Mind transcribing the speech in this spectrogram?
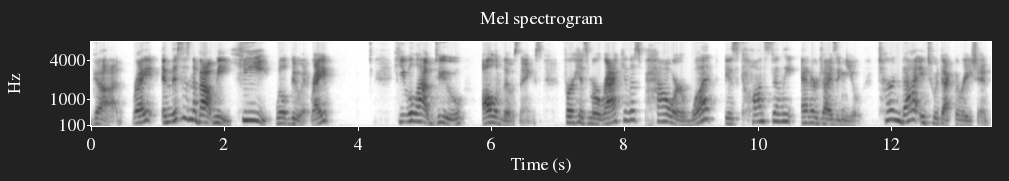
God, right? And this isn't about me. He will do it, right? He will outdo all of those things for his miraculous power, what is constantly energizing you? Turn that into a declaration.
